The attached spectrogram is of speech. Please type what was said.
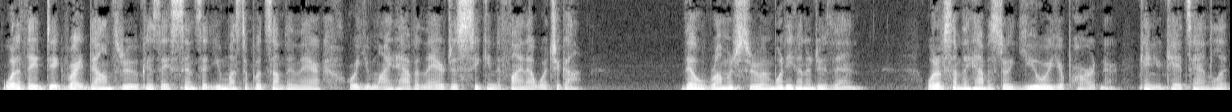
What if they dig right down through because they sense that you must have put something there or you might have, and they're just seeking to find out what you got? They'll rummage through, and what are you going to do then? What if something happens to you or your partner? Can your kids handle it?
